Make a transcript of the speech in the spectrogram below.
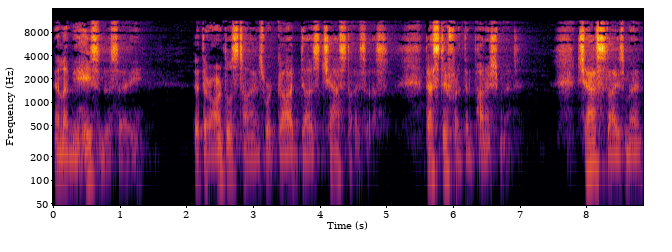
and let me hasten to say, that there aren't those times where God does chastise us. That's different than punishment. Chastisement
